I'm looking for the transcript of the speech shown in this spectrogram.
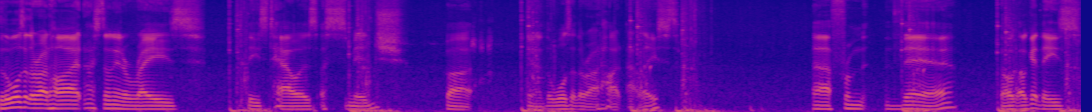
So the wall's at the right height. I still need to raise these towers a smidge. But, you know, the wall's at the right height at least. Uh, from there, I'll, I'll get these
